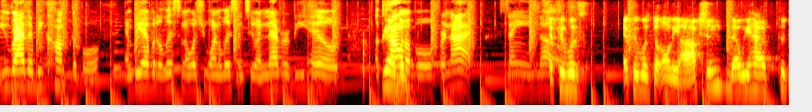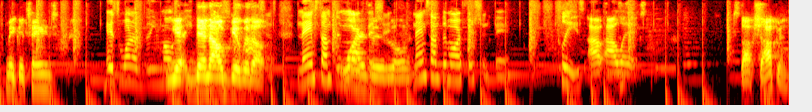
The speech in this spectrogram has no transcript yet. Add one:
You rather be comfortable and be able to listen to what you want to listen to and never be held Yeah, accountable for not saying no. if it was, if it was the only option that we have to make a change, It's one of the most Yeah, then I'll give it up. Name something Why more efficient. only- Name something more efficient then. Please, I'll, I'll wait. stop shopping,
